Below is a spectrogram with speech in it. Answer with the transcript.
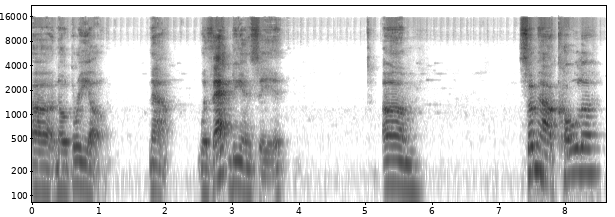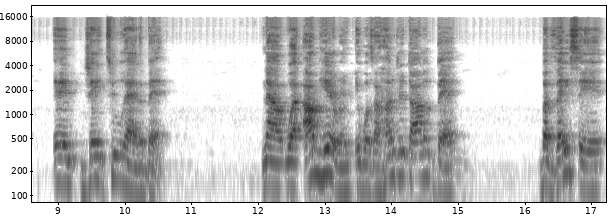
Uh, no 3-0. Now, with that being said, um, somehow Cola and J2 had a bet. Now, what I'm hearing, it was a hundred dollar bet, but they said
